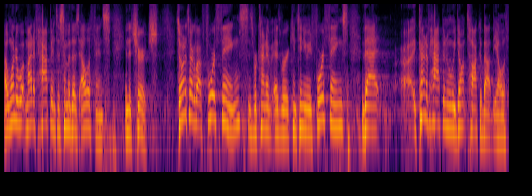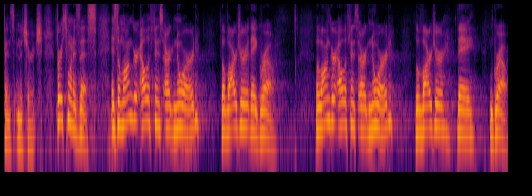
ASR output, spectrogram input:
I wonder what might have happened to some of those elephants in the church. So I want to talk about four things as we're kind of as we're continuing. Four things that uh, kind of happen when we don't talk about the elephants in the church. First one is this: is the longer elephants are ignored, the larger they grow. The longer elephants are ignored, the larger they grow.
